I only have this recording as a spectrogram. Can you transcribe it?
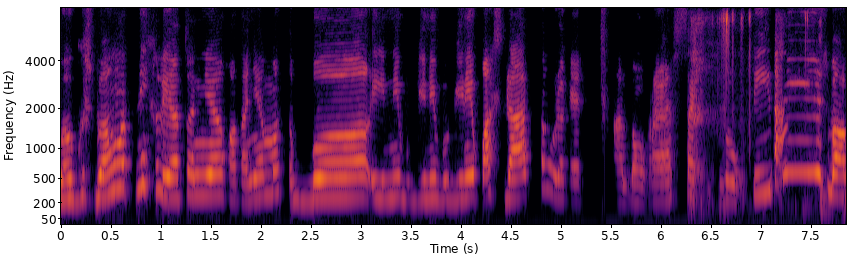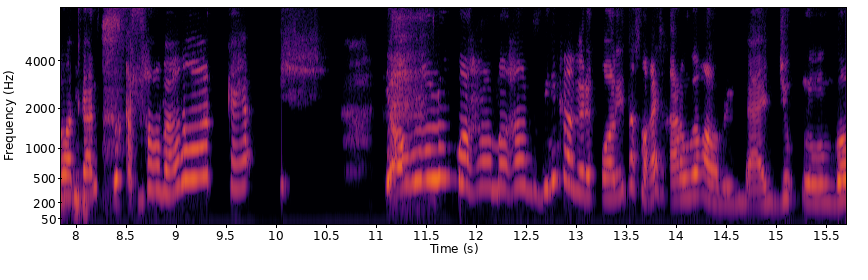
Bagus banget nih kelihatannya, katanya mah tebel, ini begini begini. Pas datang udah kayak kantong kresek tuh, tipis banget kan. Kesel banget. Kayak ya Allah lu mahal-mahal. Begini kagak ada kualitas. Makanya sekarang gue kalau beli baju nih gue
